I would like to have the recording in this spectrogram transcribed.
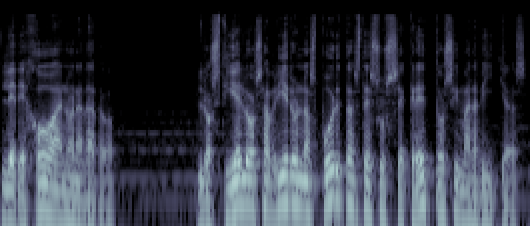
le dejó anonadado. Los cielos abrieron las puertas de sus secretos y maravillas.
